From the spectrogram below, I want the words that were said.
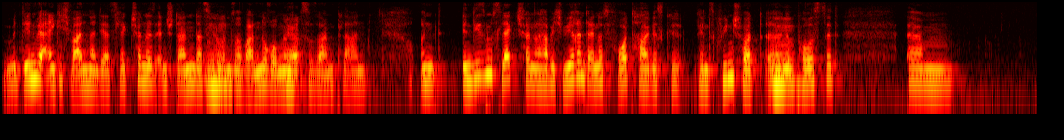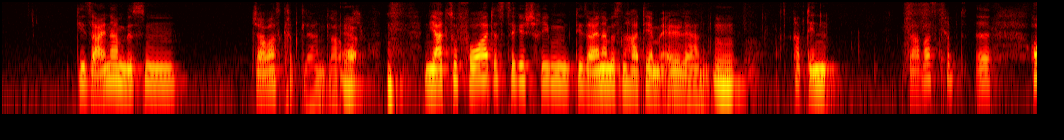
mit denen wir eigentlich wandern. Der Slack-Channel ist entstanden, dass wir unsere Wanderungen Ja. sozusagen planen. Und in diesem Slack-Channel habe ich während deines Vortrages ge- den Screenshot äh, Mhm. gepostet. Ähm, Designer müssen JavaScript lernen, glaube Ja. ich. Ein Jahr zuvor hattest du geschrieben, Designer müssen HTML lernen. Mhm. Hab den JavaScript, äh, oh,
